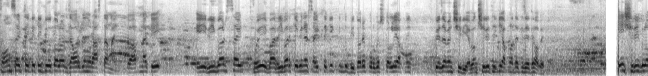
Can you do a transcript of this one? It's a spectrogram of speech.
ফ্রন্ট সাইড থেকে তৃতীয় তলার যাওয়ার কোনো রাস্তা নাই। তো আপনাকে এই রিভার সাইড হয়ে বা রিভার কেবিনের সাইড থেকে কিন্তু ভিতরে প্রবেশ করলে আপনি পেয়ে যাবেন সিঁড়ি এবং সিঁড়ি থেকেই আপনাদেরকে যেতে হবে। এই সিঁড়িগুলো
